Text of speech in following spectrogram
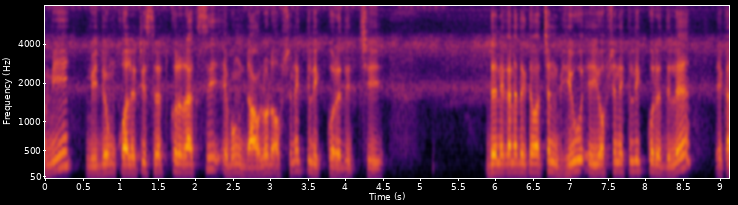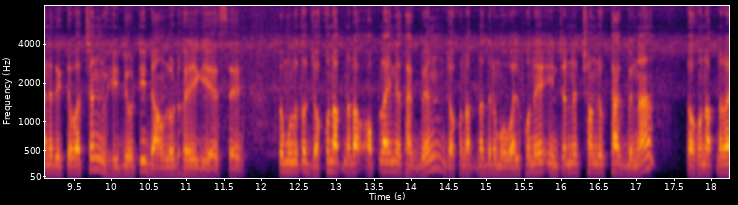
আমি মিডিয়াম কোয়ালিটি সিলেক্ট করে রাখছি এবং ডাউনলোড অপশানে ক্লিক করে দিচ্ছি। দেন এখানে দেখতে পাচ্ছেন ভিউ এই অপশানে ক্লিক করে দিলে এখানে দেখতে পাচ্ছেন ভিডিওটি ডাউনলোড হয়ে গিয়েছে। তো মূলত যখন আপনারা অফলাইনে থাকবেন, যখন আপনাদের মোবাইল ফোনে ইন্টারনেট সংযোগ থাকবে না, তখন আপনারা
